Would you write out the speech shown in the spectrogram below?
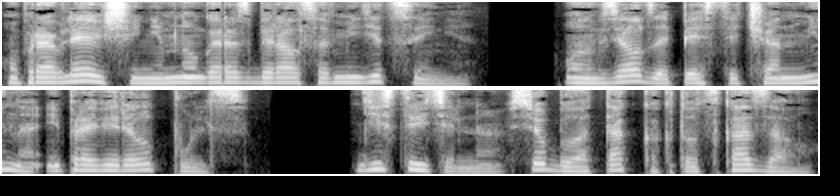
Управляющий немного разбирался в медицине. Он взял запястье Чанмина и проверил пульс. Действительно, все было так, как тот сказал.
